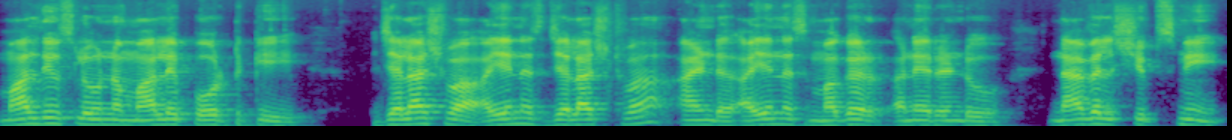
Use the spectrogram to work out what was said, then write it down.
మాల్దీవ్స్లో ఉన్న మాలే పోర్ట్కి Jalashwa INS Jalashwa and INS Magar అనే రెండు నావెల్ షిప్స్ని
